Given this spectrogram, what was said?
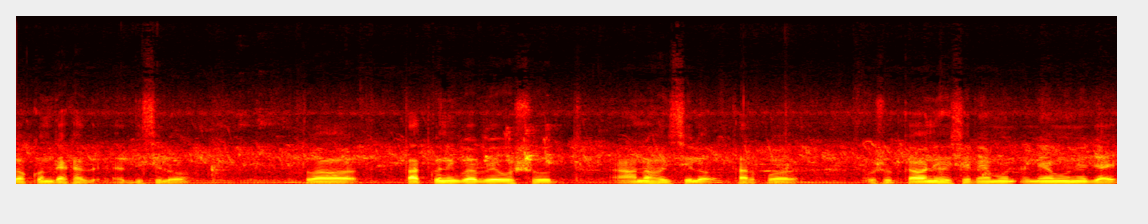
লক্ষণ দেখা দিছিল। তো তাৎক্ষণিকভাবে ওষুধ আনা হয়েছিল, তারপর ওষুধ খাওয়ানো হয়েছে নেমুনে যায়।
